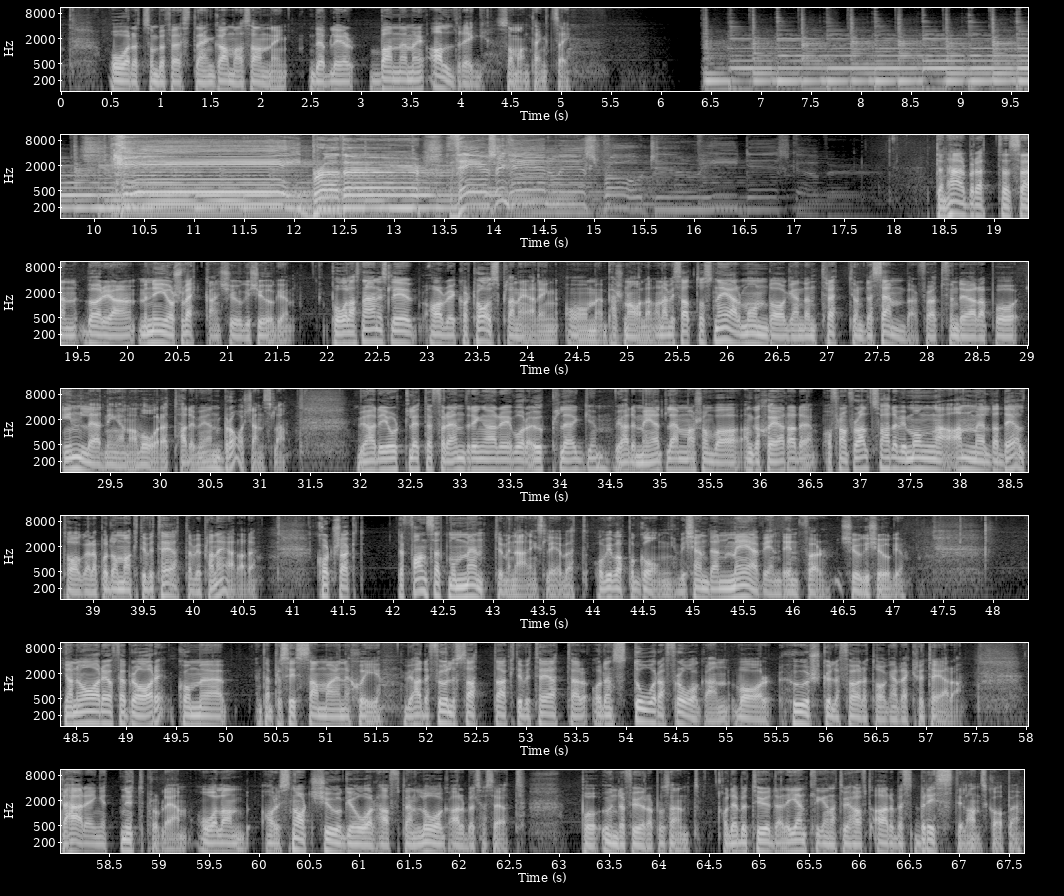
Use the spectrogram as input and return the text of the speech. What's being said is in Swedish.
Året som befäste en gammal sanning. Det blir banne mig aldrig som man tänkt sig. Hey brother, there's an endless road to rediscover. Den här berättelsen börjar med nyårsveckan 2020. På Ålands Näringsliv har vi kvartalsplanering om personalen och när vi satte oss ner måndagen den 30 december för att fundera på inledningen av året hade vi en bra känsla. Vi hade gjort lite förändringar i våra upplägg. Vi hade medlemmar som var engagerade och framför allt så hade vi många anmälda deltagare på de aktiviteter vi planerade. Kort sagt, det fanns ett momentum i näringslivet och vi var på gång. Vi kände en medvind inför 2020. Januari och februari kom inte precis samma energi. Vi hade fullsatta aktiviteter och den stora frågan var hur skulle företagen rekrytera? Det här är inget nytt problem. Åland har i snart 20 år haft en låg arbetslöshet på under 4 procent. Och det betyder egentligen att vi har haft arbetsbrist i landskapet.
